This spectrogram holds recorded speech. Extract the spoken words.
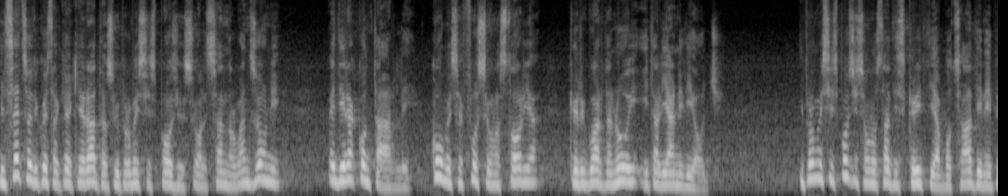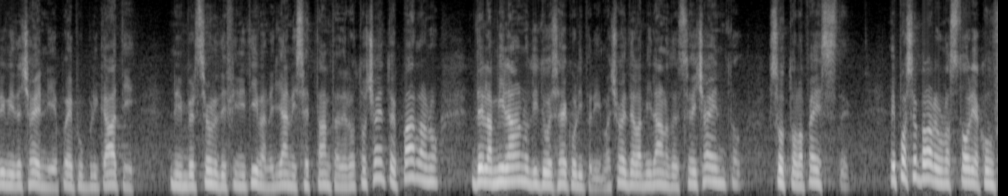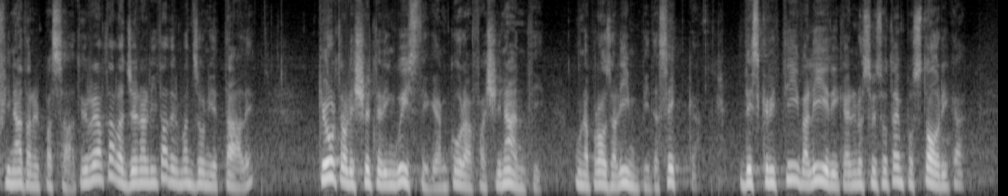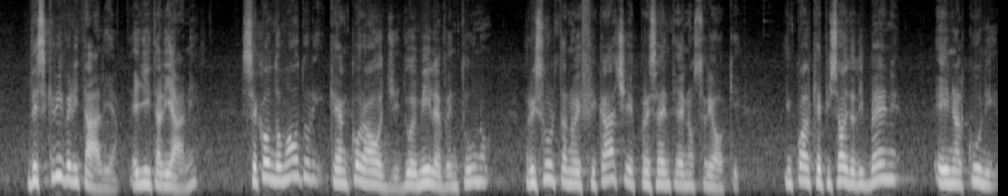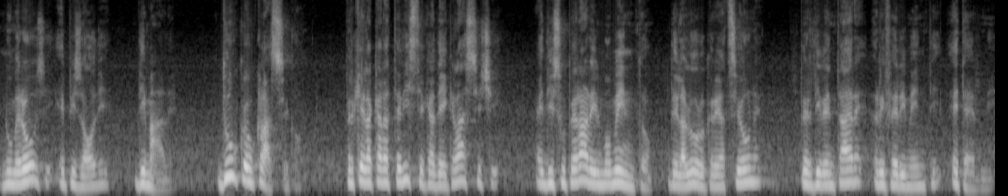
Il senso di questa chiacchierata sui Promessi Sposi e su Alessandro Manzoni è di raccontarli come se fosse una storia che riguarda noi italiani di oggi. I Promessi Sposi sono stati scritti e abbozzati nei primi decenni e poi pubblicati in versione definitiva negli anni 70 dell'Ottocento e parlano della Milano di due secoli prima, cioè della Milano del Seicento, sotto la peste, e può sembrare una storia confinata nel passato. In realtà la genialità del Manzoni è tale che oltre alle scelte linguistiche ancora affascinanti, una prosa limpida, secca, descrittiva, lirica e nello stesso tempo storica, descrive l'Italia e gli italiani secondo moduli che ancora oggi, 2021, risultano efficaci e presenti ai nostri occhi in qualche episodio di bene e in alcuni numerosi episodi di male. Dunque un classico, perché la caratteristica dei classici è di superare il momento della loro creazione per diventare riferimenti eterni.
